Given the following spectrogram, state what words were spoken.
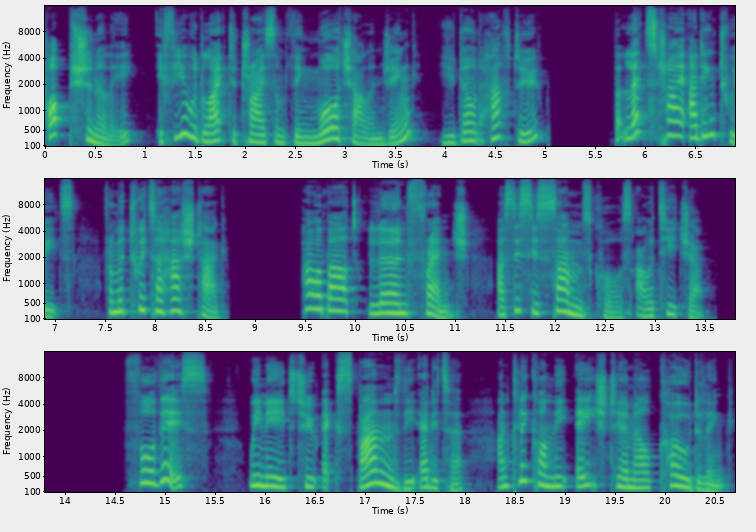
optionally, if you would like to try something more challenging, you don't have to, but let's try adding tweets from a Twitter hashtag. How about learn French, as this is Sam's course, our teacher. For this, we need to expand the editor and click on the HTML code link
